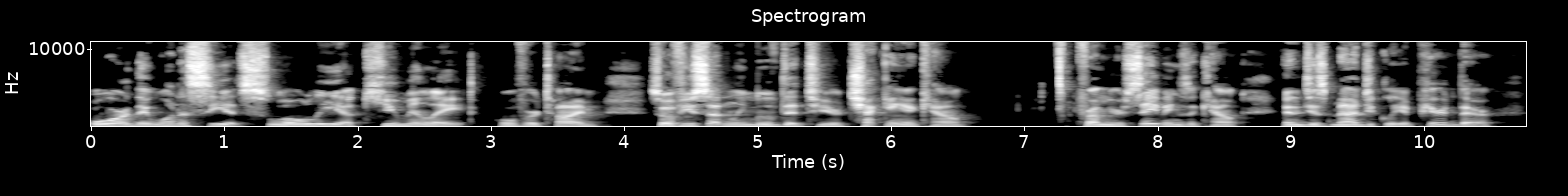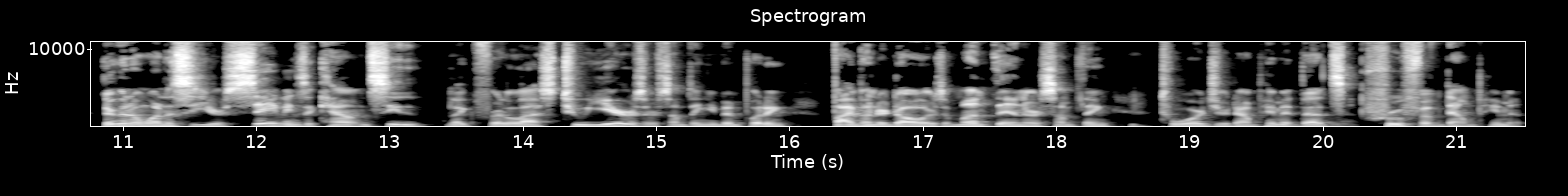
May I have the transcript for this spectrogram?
or they want to see it slowly accumulate over time. So if you suddenly moved it to your checking account from your savings account and it just magically appeared there they're going to want to see your savings account and see like for the last two years or something you've been putting $500 a month in or something towards your down payment that's proof of down payment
